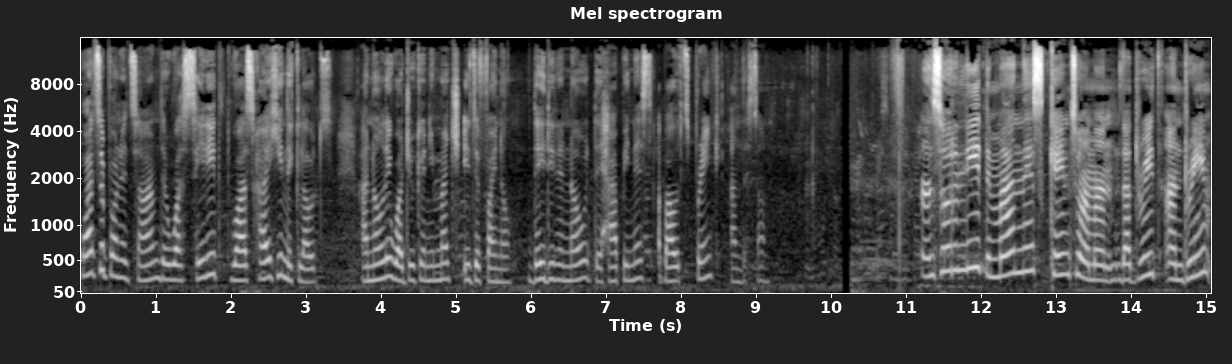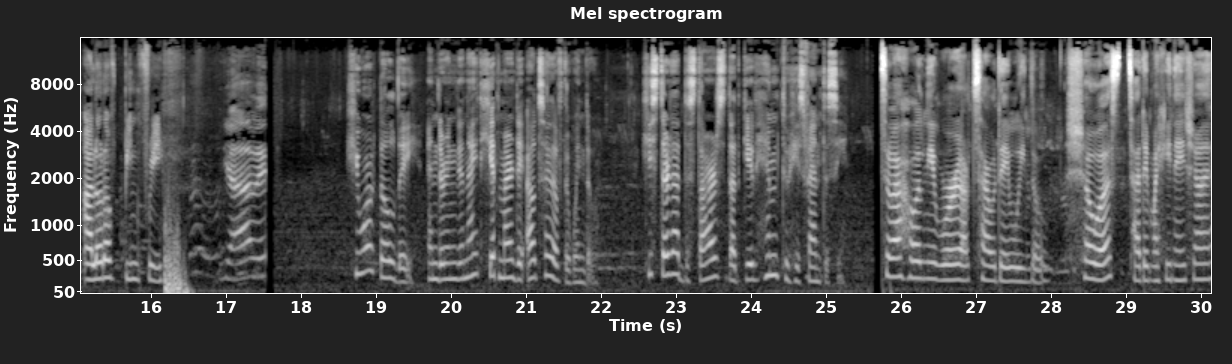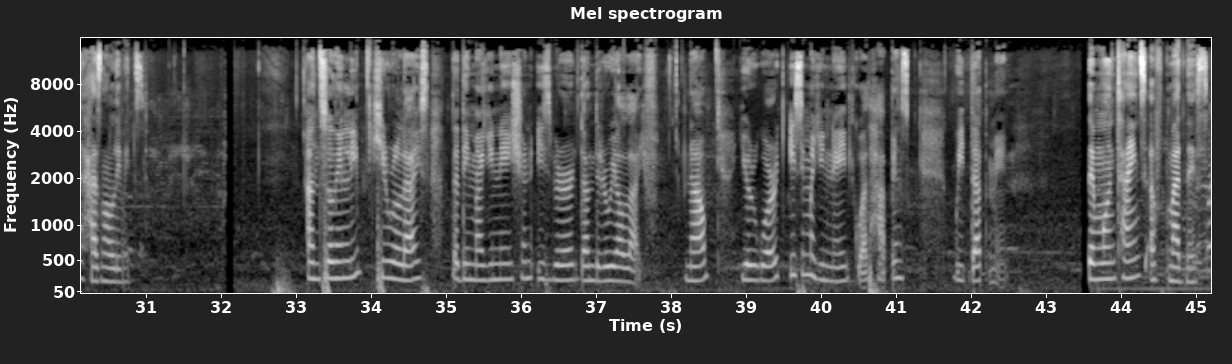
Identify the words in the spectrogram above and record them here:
Once upon a time, there was a city that was high in the clouds, and only what you can imagine is the final. They didn't know the happiness about spring and the sun. And suddenly the madness came to a man that read and dreamed a lot of being free. He worked all day, and during the night he admired the outside of the window. He stared at the stars that gave him to his fantasy. Saw a whole new world outside the window. Show us that imagination has no limits. And suddenly he realized that the imagination is better than the real life. Now, your work is imagine what happens with that man. The mountains of madness.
